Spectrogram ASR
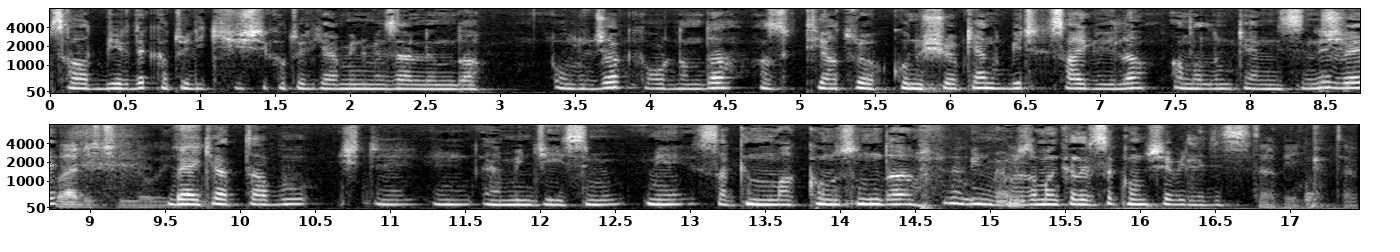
saat 1'de Katolik Şişli Katolik Ermeni Mezarlığı'nda olacak. Oradan da hazır tiyatro konuşuyorken bir saygıyla analım kendisini Işıklar ve belki hatta bu işte e, Ermenice ismi sakınmak konusunda bilmiyorum. zaman kalırsa konuşabiliriz. Tabii tabii.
